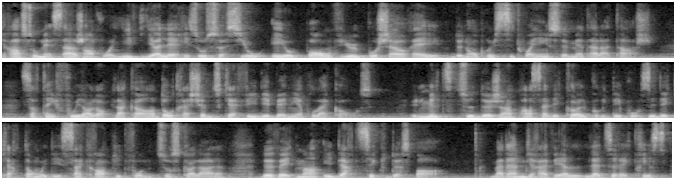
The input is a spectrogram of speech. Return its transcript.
Grâce aux messages envoyés via les réseaux sociaux et au bon vieux bouche à oreille, de nombreux citoyens se mettent à la tâche. Certains fouillent dans leurs placards, d'autres achètent du café et des beignets pour la cause. Une multitude de gens passent à l'école pour y déposer des cartons et des sacs remplis de fournitures scolaires, de vêtements et d'articles de sport. Madame Gravel, la directrice,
